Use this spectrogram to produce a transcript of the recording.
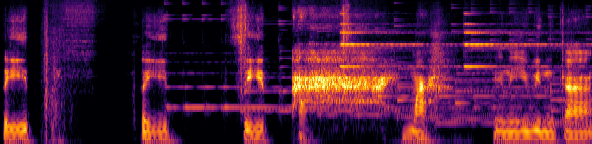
สีดสีดสีดอ่ามา ทีนี้วินกลาง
